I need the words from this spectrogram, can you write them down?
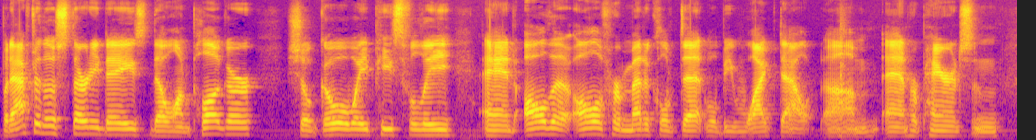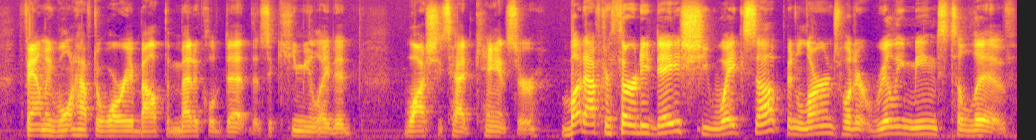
but after those 30 days, they'll unplug her. She'll go away peacefully, and all the all of her medical debt will be wiped out, um, and her parents and family won't have to worry about the medical debt that's accumulated while she's had cancer. But after 30 days, she wakes up and learns what it really means to live.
